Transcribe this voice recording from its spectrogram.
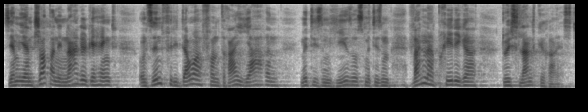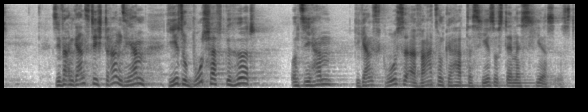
Sie haben ihren Job an den Nagel gehängt und sind für die Dauer von drei Jahren mit diesem Jesus, mit diesem Wanderprediger durchs Land gereist. Sie waren ganz dicht dran. Sie haben Jesu Botschaft gehört und sie haben die ganz große Erwartung gehabt, dass Jesus der Messias ist.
